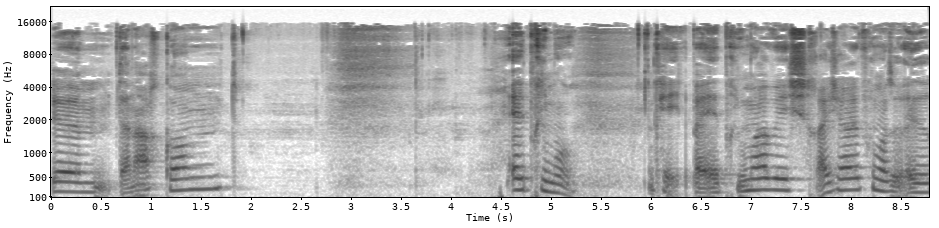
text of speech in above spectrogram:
Ähm, danach kommt El Primo. Okay, bei El Primo habe ich reicher El Primo, also El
